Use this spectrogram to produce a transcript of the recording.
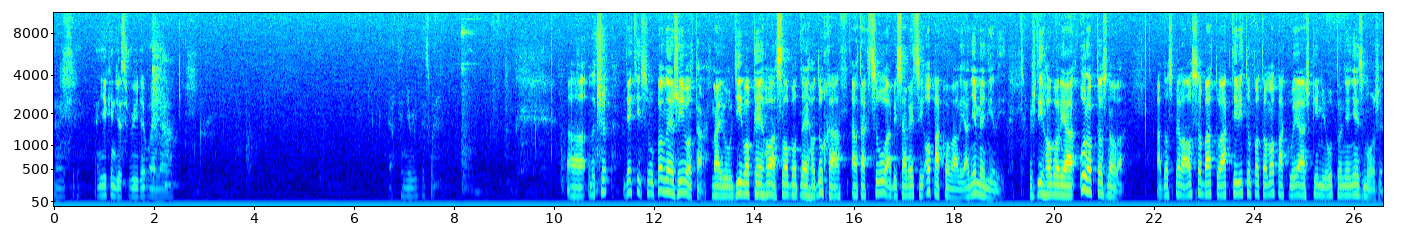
Let me see. And you can just read it when. Uh, yeah, can you read this one? Uh, čo, deti sú plné života, majú divokého a slobodného ducha a tak chcú, aby sa veci opakovali a nemenili. Vždy hovoria, urob to znova. A dospelá osoba tú aktivitu potom opakuje, až kým ju úplne nezmôže.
